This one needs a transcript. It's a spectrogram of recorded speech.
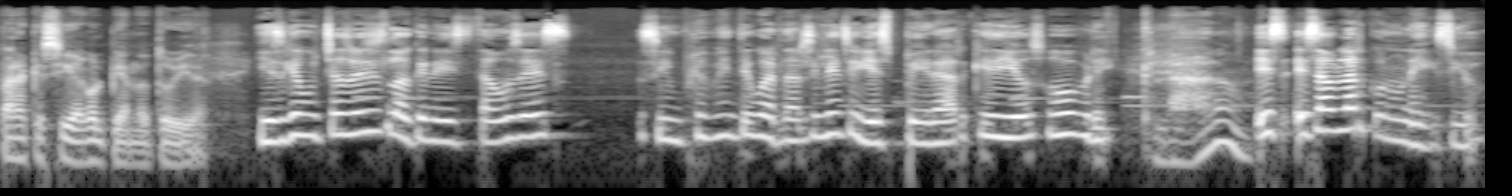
para que siga golpeando tu vida. Y es que muchas veces lo que necesitamos es simplemente guardar silencio y esperar que Dios obre. Claro. Es, es hablar con un necio.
